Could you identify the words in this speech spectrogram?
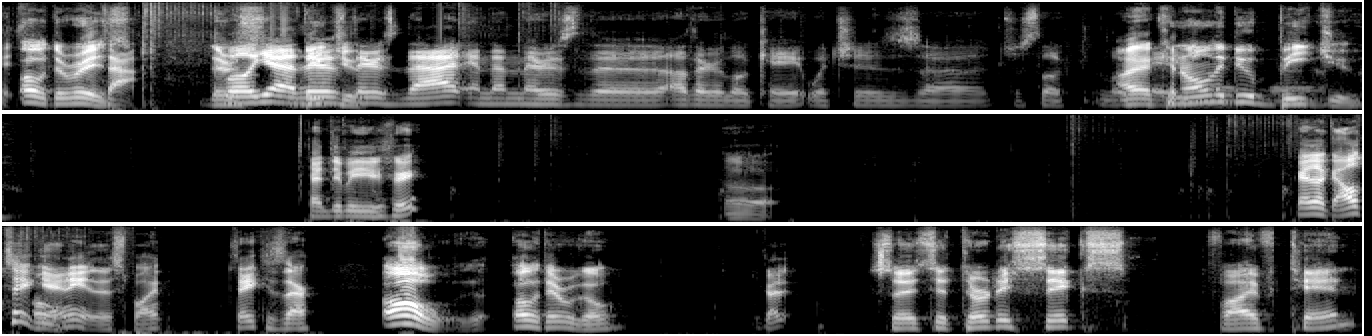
It's oh, there is. that. There's well, yeah, there's Biju. there's that, and then there's the other locate, which is uh just look. I can locating only do the- Biju. Can do biju three. Uh, Okay, look, I'll take Oh. any at this point. Take is there. oh, oh, there we go. Got it. So it's a 36, 510,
